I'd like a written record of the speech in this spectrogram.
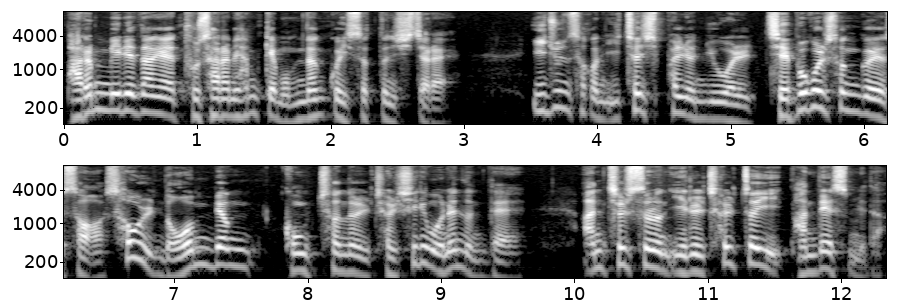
바른미래당의 두 사람이 함께 몸담고 있었던 시절에 이준석은 2018년 6월 재보궐선거에서 서울 노원병 공천을 절실히 원했는데 안철수는 이를 철저히 반대했습니다.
